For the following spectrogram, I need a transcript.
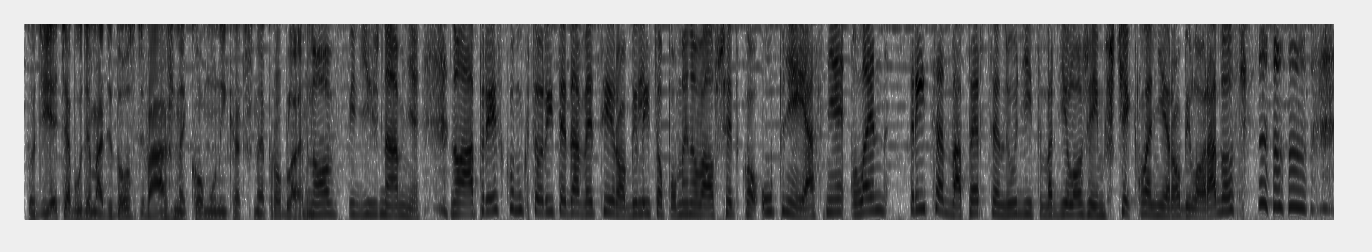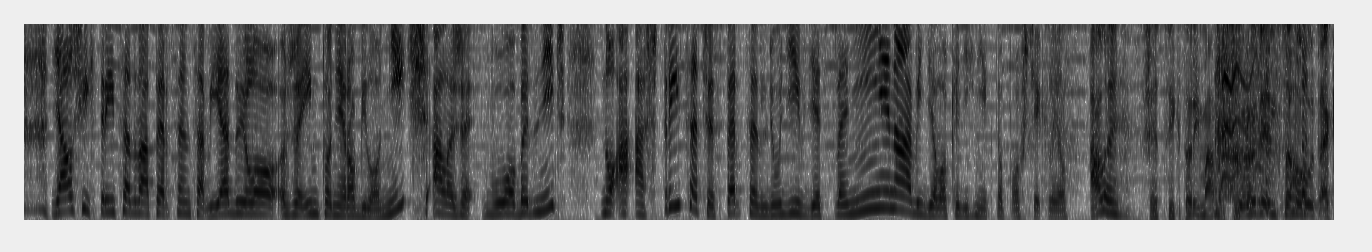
to dieťa bude mať dosť vážne komunikačné problémy. No, vidíš na mne. No a prieskum, ktorý teda veci robili, to pomenoval všetko úplne jasne. Len 32% ľudí tvrdilo, že im šteklenie robilo radosť. Ďalších 32% sa vyjadrilo, že im to nerobilo nič, ale že vôbec nič. No a až 36% ľudí v detstve nenávidelo, keď ich niekto pošteklil. Ale všetci, ktorí máme súrodencov, tak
